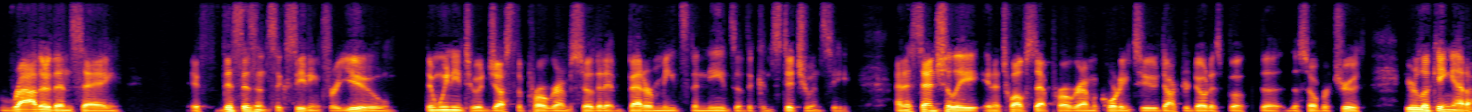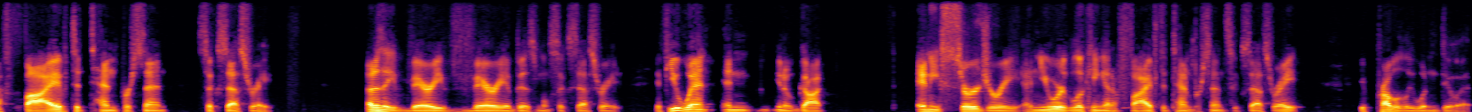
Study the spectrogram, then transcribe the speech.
rather than saying if this isn't succeeding for you, then we need to adjust the program so that it better meets the needs of the constituency and essentially, in a 12 step program, according to Dr. Dodes' book, the, the Sober Truth, you're looking at a 5 to 10% success rate. That is a very, very abysmal success rate. If you went and you know got any surgery and you were looking at a 5 to 10% success rate, you probably wouldn't do it.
